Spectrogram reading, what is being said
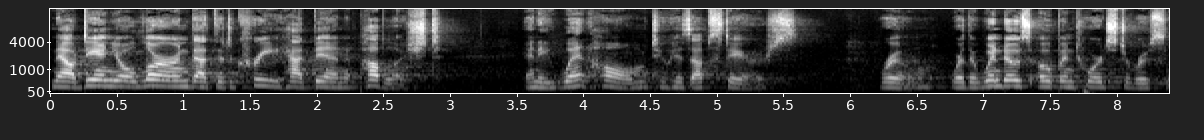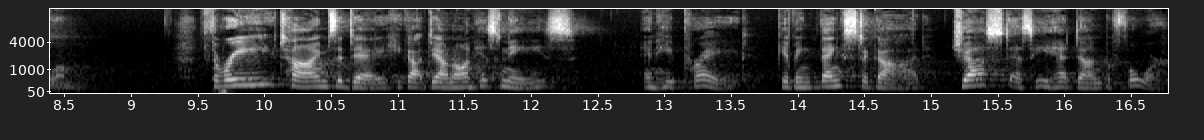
Now Daniel learned that the decree had been published, and he went home to his upstairs room where the windows opened towards Jerusalem. Three times a day he got down on his knees and he prayed, giving thanks to God, just as he had done before.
